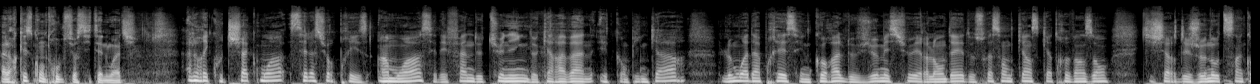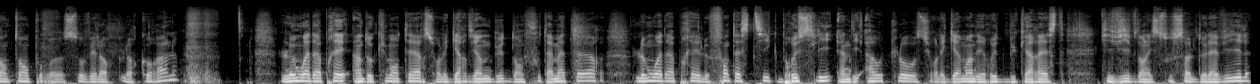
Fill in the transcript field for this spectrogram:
Alors qu'est-ce qu'on trouve sur Sit Watch? Alors écoute, chaque mois, c'est la surprise. Un mois, c'est des fans de tuning, de caravane et de camping-car. Le mois d'après, c'est une chorale de vieux messieurs irlandais de 75-80 ans qui cherchent des genoux de 50 ans pour euh, sauver leur, leur chorale. Le mois d'après, un documentaire sur les gardiens de but dans le foot amateur. Le mois d'après, le fantastique Bruce Lee and the Outlaw sur les gamins des rues de Bucarest qui vivent dans les sous-sols de la ville.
